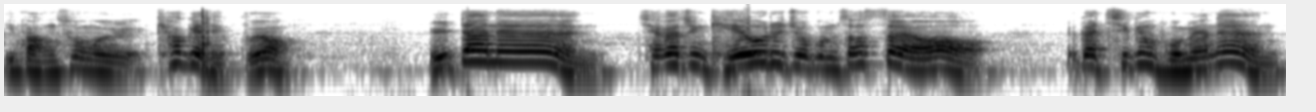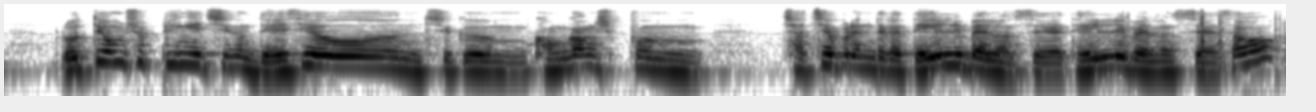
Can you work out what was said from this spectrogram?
이 방송을 켜게 됐고요. 일단은 제가 지금 개요를 조금 썼어요. 그러니까 지금 보면은 롯데홈 쇼핑이 지금 내세운 지금 건강식품 자체 브랜드가 데일리 밸런스예요. 데일리 밸런스에서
